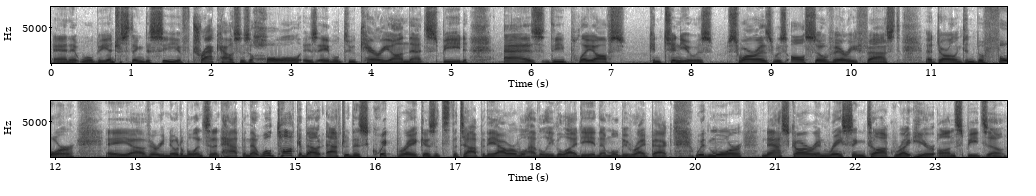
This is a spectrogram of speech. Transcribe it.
and it will be interesting to see if Trackhouse as a whole is able to carry on that speed as the playoffs continue as Suarez was also very fast at Darlington before a uh, very notable incident happened that we'll talk about after this quick break as it's the top of the hour. We'll have a legal ID and then we'll be right back with more NASCAR and racing talk right here on Speed Zone.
